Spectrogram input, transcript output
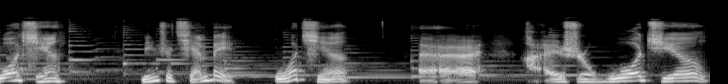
我请。您是前辈，我请。哎哎哎，还是我请。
